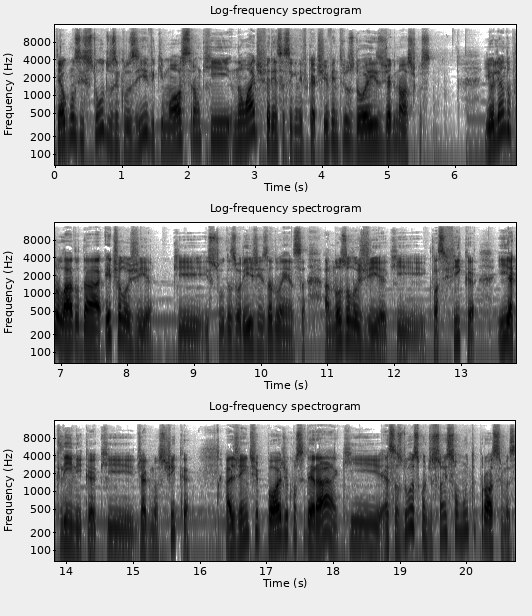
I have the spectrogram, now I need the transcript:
Tem alguns estudos, inclusive, que mostram que não há diferença significativa entre os dois diagnósticos. E olhando para o lado da etiologia, que estuda as origens da doença, a nosologia, que classifica, e a clínica, que diagnostica, a gente pode considerar que essas duas condições são muito próximas,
